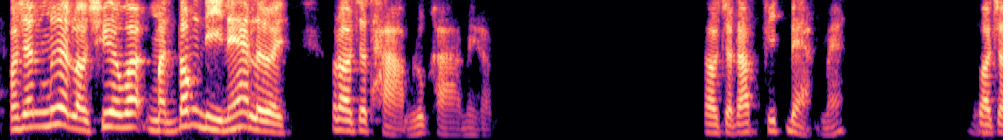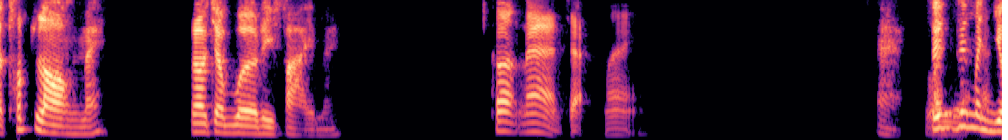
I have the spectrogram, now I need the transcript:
เพราะฉะนั้นเมื่อเราเชื่อว่ามันต้องดีแน่เลย เราจะถามลูกค้าไหมครับ เราจะรับฟีดแบ็กไหมเราจะทดลองไหมเราจะ verify ไหมก็น่าจะไม่อ่าซึ่งวันนี้ซึ่งมันโย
